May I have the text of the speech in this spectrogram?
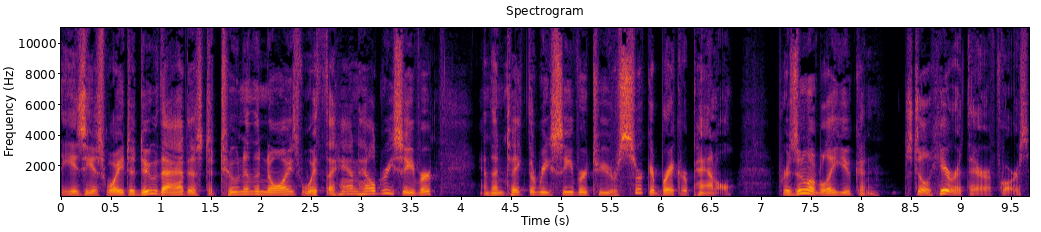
The easiest way to do that is to tune in the noise with the handheld receiver and then take the receiver to your circuit breaker panel. Presumably, you can still hear it there, of course.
